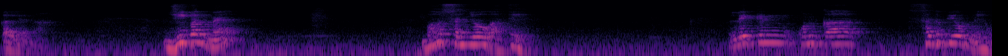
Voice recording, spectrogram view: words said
कर लेना। जीवन में बहुत संयोग आते हैं। लेकिन उनका सदुपयोग नहीं हो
